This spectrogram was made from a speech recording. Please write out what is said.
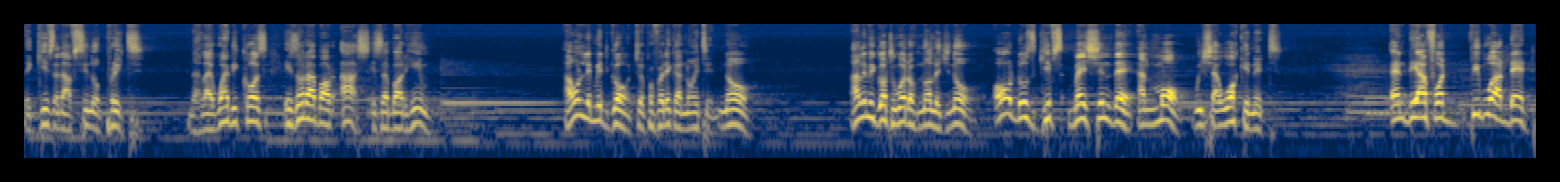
the gifts that I've seen operate our life. Why? Because it's not about us, it's about Him. I won't limit God to a prophetic anointing. No. I limit God to word of knowledge. No. All those gifts mentioned there and more, we shall walk in it. And they are for people who are dead.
